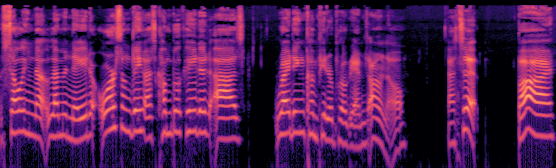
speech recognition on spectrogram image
selling lemonade, or something as complicated as writing computer programs. I don't know. That's it. Bye.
